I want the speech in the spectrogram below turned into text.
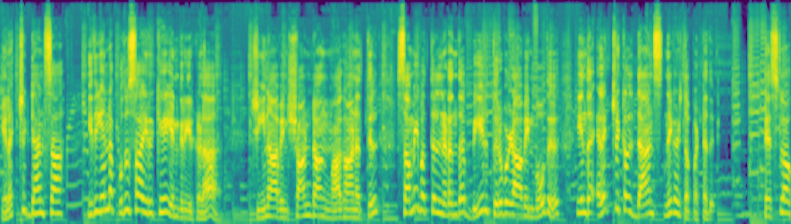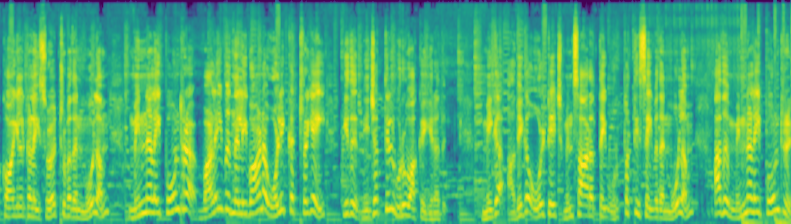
எலக்ட்ரிக் டான்ஸா? இது என்ன புதுசா இருக்கே என்கிறீர்களா? சீனாவின் ஷாண்டாங் மாகாணத்தில் சமீபத்தில் நடந்த பீர் திருவிழாவின் போது இந்த எலக்ட்ரிக்கல் டான்ஸ் நிகழ்த்தப்பட்டது. டெஸ்லா காயில்களை சுழற்றுவதன் மூலம் மின்னலை போன்ற வளைவு நெளிவான ஒளிக்கற்றையை இது நிஜத்தில் உருவாக்குகிறது. மிக அதிக வோல்டேஜ் மின்சாரத்தை உற்பத்தி செய்வதன் மூலம் அது மின்னலை போன்று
